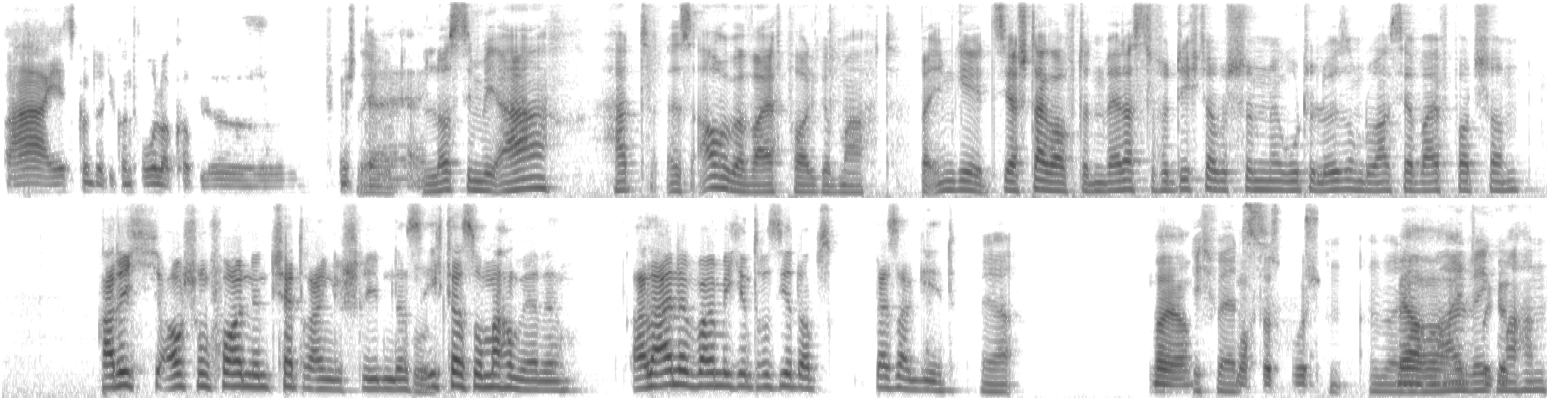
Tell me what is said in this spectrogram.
Ah, jetzt kommt doch die Controller-Kopplung. Lost in VR hat es auch über Viveport gemacht. Bei ihm geht's. Ja, Starkov, dann wäre das für dich da bestimmt eine gute Lösung. Du hast ja Viveport schon. Hatte ich auch schon vorhin in den Chat reingeschrieben, dass Gut. ich das so machen werde. Alleine, weil mich interessiert, ob es besser geht. Ja, Naja, ich werde es über den normalen Weg machen.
